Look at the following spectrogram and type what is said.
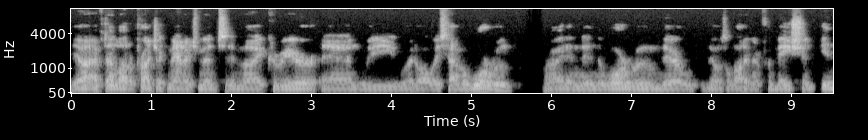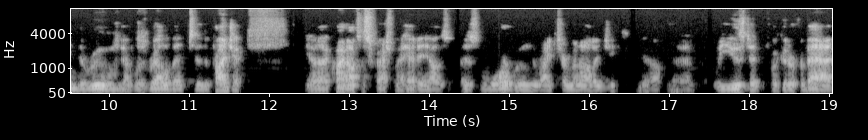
yeah, I've done a lot of project management in my career, and we would always have a war room, right? And in the war room, there there was a lot of information in the room that was relevant to the project. You know, and I quite often scratch my head, you know, is, is war room the right terminology? You know, uh, we used it for good or for bad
